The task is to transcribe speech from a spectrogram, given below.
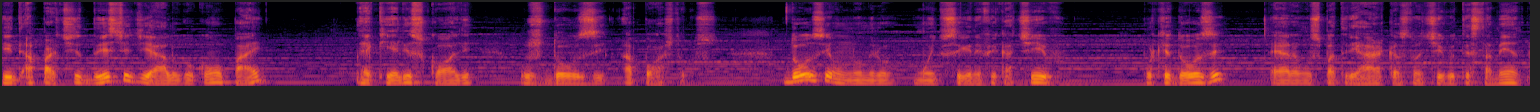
e a partir deste diálogo com o Pai, é que ele escolhe os doze apóstolos. Doze é um número muito significativo, porque doze eram os patriarcas do Antigo Testamento,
